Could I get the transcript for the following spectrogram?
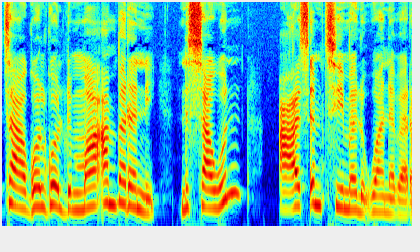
እታ ጎልጎል ድማ ኣንበረኒ ንሳ እውን ኣዕፅምቲ መልእዋ ነበረ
